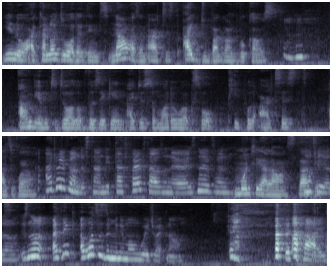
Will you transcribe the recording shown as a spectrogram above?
You know, I cannot do other things now. As an artist, I do background vocals. Mm-hmm. I won't be able to do all of those again. I do some other works for people, artists as well. I don't even understand it. That five thousand naira is not even Monthly allowance. That's monthly it. allowance. It's not. I think. Uh, what is the minimum wage right now? Thirty-five.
